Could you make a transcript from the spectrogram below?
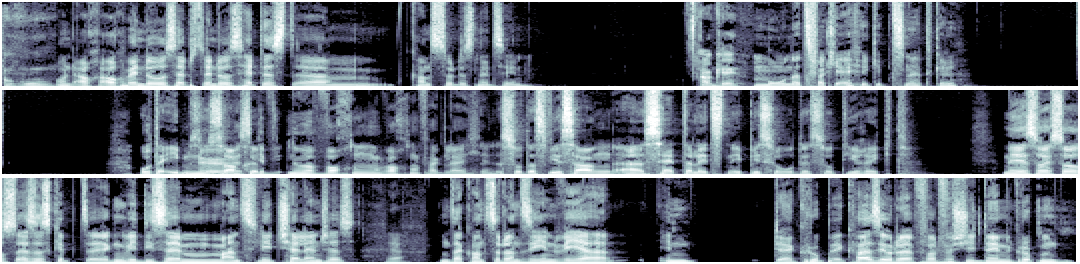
Uh. Und auch, auch wenn du, selbst wenn du es hättest, ähm, kannst du das nicht sehen. Okay. Monatsvergleiche gibt es nicht, gell? Oder eben Nö, so Sachen. Es gibt nur Wochen, Wochenvergleiche. So dass wir sagen, äh, seit der letzten Episode so direkt. Nee, so, so, also es gibt irgendwie diese Monthly Challenges. Ja. Und da kannst du dann sehen, wer in der Gruppe quasi oder von verschiedenen Gruppen,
